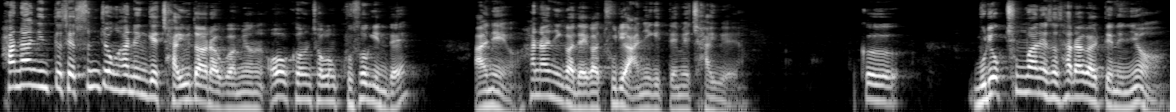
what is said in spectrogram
하나님 뜻에 순종하는 게 자유다라고 하면 어 그건 저건 구속인데 아니에요. 하나님과 내가 둘이 아니기 때문에 자유예요. 그 무력 충만해서 살아갈 때는요.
